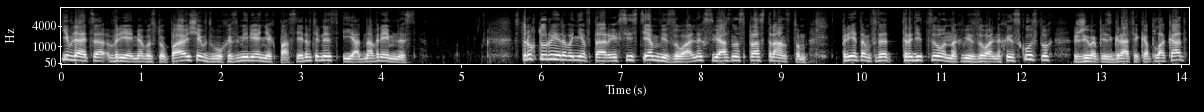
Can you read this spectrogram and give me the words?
является время, выступающее в двух измерениях, последовательность и одновременность. Структурирование вторых систем визуальных связано с пространством. При этом в традиционных визуальных искусствах живопись, графика, плакат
